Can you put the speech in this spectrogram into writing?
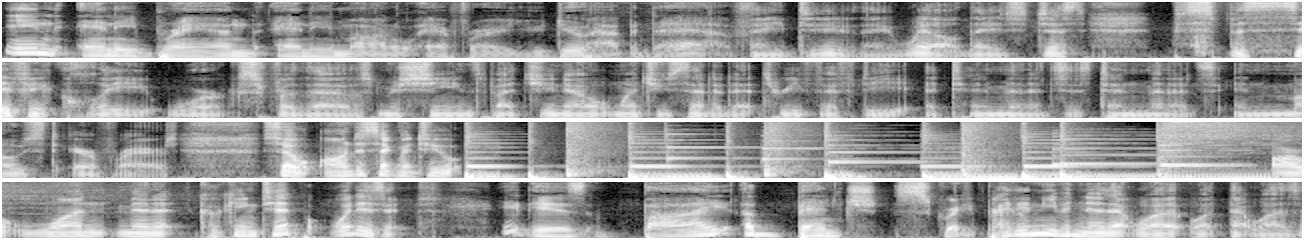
in any brand, any model air fryer you do happen to have. They do. They will. They just specifically works for those machines. But you know, once you set it at 350, at uh, 10 minutes is 10 minutes in most air fryers. So on to segment two. Our one minute cooking tip. What is it? It is buy a bench scraper. I didn't even know that what what that was.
